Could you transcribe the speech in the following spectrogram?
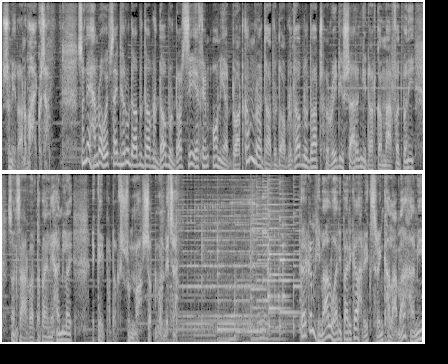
सुनिरहनु भएको छ। सँगै हाम्रो वेबसाइटहरू W W W dot CFM on air dot com र W W W dot radio Sarangi dot com मार्फत पनि संसारभर तपाईँले हामीलाई एकैपटक सुन्न सक्नुहुनेछ। कार्यक्रम हिमाल वारिपारीका हरेक श्रृङ्खलामा हामी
